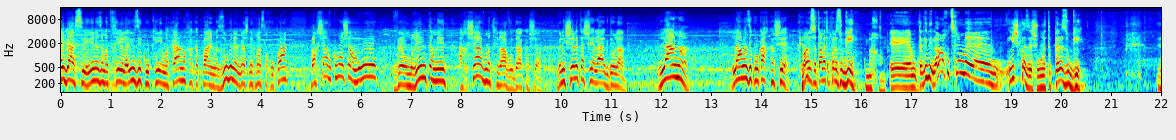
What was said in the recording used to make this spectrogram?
רגע השיא, הנה זה מתחיל, היו זיקוקים, הקהל מחא כפיים, הזוג הנרגש נכנס לחופה, ועכשיו, כמו שאמרו ואומרים תמיד, עכשיו מתחילה העבודה הקשה. ונשאלת השאלה הגדולה, למה? למה זה כל כך קשה? מריוס, אתה מטפל זוגי. נכון. אה, תגיד לי, למה אנחנו צריכים אה, איש כזה שהוא מטפל זוגי? אה,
